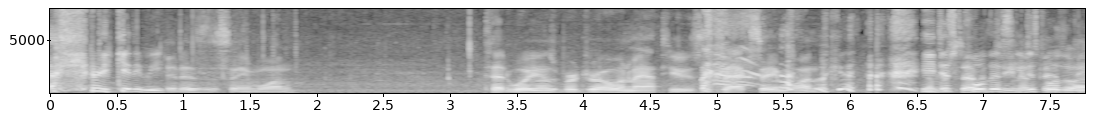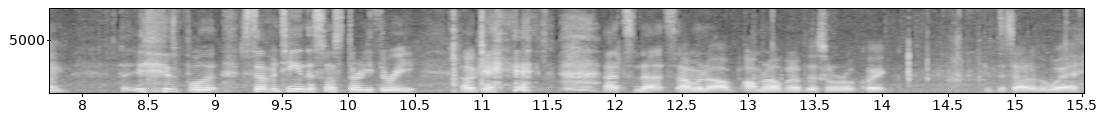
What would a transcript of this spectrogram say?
Are you kidding me? It is the same one. Ted Williams, Boudreau, and Mathews. Exact same one. he just pulled this. 17 He of just pulled 50. one. He just pulled it. 17. This one's 33. Okay, that's nuts. I'm gonna I'm gonna open up this one real quick. Get this out of the way.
